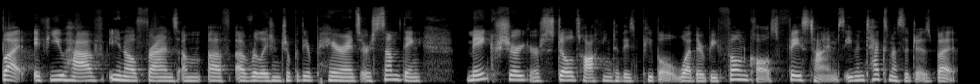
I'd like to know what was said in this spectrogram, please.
But if you have, you know, friends, um, a, a relationship with your parents or something, make sure you're still talking to these people, whether it be phone calls, FaceTimes, even text messages. But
